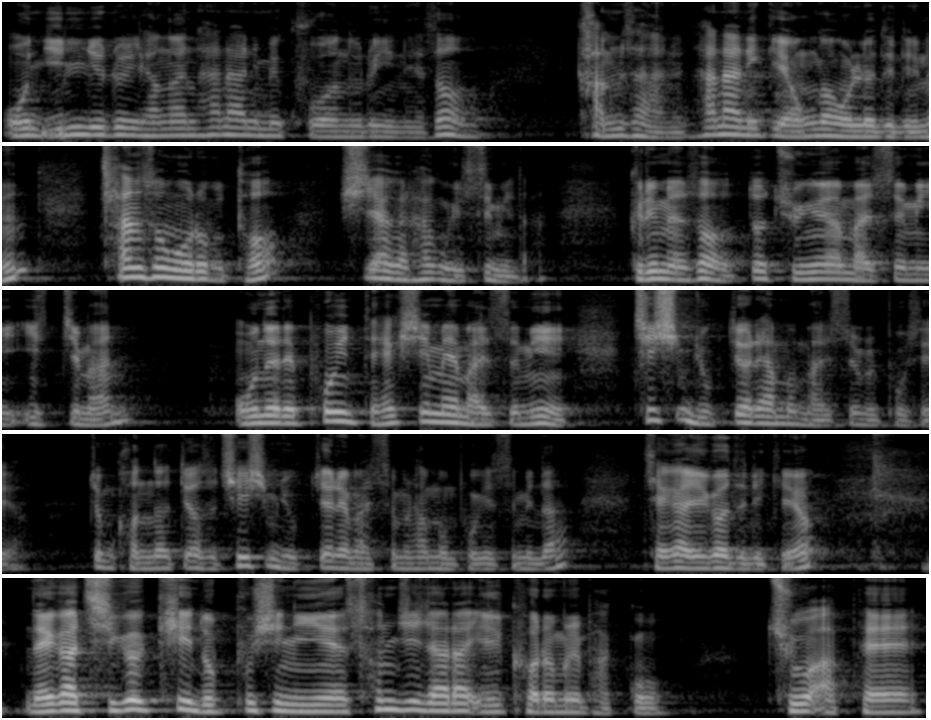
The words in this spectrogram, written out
온 인류를 향한 하나님의 구원으로 인해서 감사하는 하나님께 영광 올려드리는 찬송으로부터 시작을 하고 있습니다. 그러면서 또 중요한 말씀이 있지만 오늘의 포인트 핵심의 말씀이 76절에 한번 말씀을 보세요. 좀 건너뛰어서 76절의 말씀을 한번 보겠습니다. 제가 읽어 드릴게요. 내가 지극히 높으신 이의 선지자라 일컬음을 받고 주 앞에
